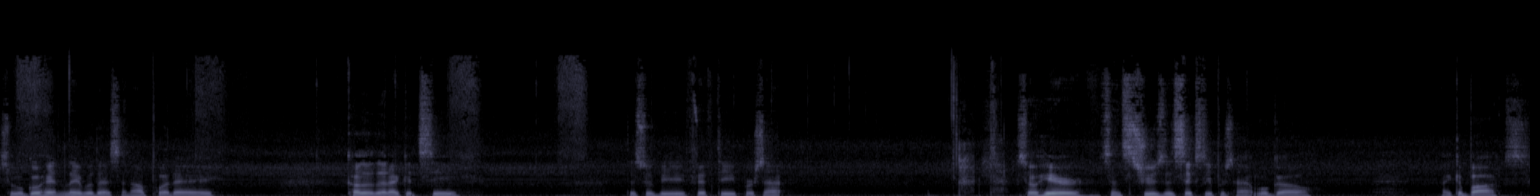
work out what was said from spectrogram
So we'll go ahead and label this, and I'll put a color that I could see. This would be 50%. So here, since shoes is 60%, we'll go make a box,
